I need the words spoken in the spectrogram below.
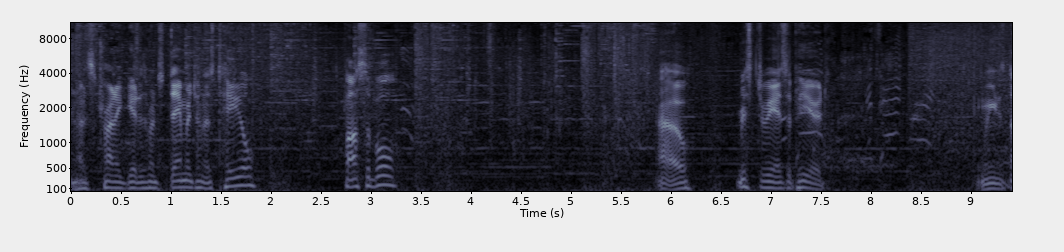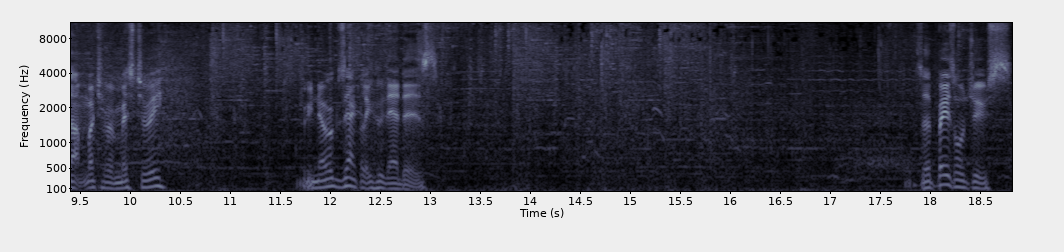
Now it's trying to get as much damage on his tail possible. Uh oh. Mystery has appeared. I mean, it's not much of a mystery. We know exactly who that is. It's a Bazelgeuse.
